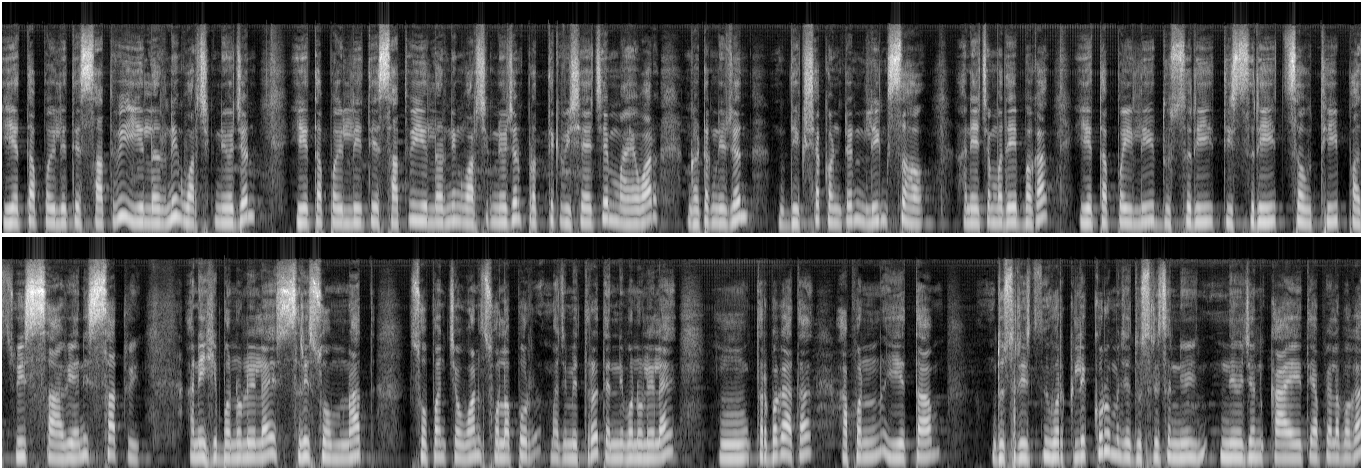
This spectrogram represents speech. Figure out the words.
येता पहिली ते सातवी ई लर्निंग वार्षिक नियोजन. येता पहिली ते सातवी ई लर्निंग वार्षिक नियोजन. प्रत्येक विषयाचे मायवार घटक नियोजन दीक्षा कंटेंट लिंकसह आणि याच्यामध्ये बघा येता पहिली दुसरी तिसरी चौथी पाचवी सहावी आणि सातवी. आणि ही बनवलेलं आहे श्री सोमनाथ सोपान चव्हाण सोलापूर माझे मित्र त्यांनी बनवलेला आहे. तर बघा आता आपण येता दुसरीवर क्लिक करू म्हणजे दुसरीचं नियो नियोजन काय आहे ते आपल्याला बघा.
